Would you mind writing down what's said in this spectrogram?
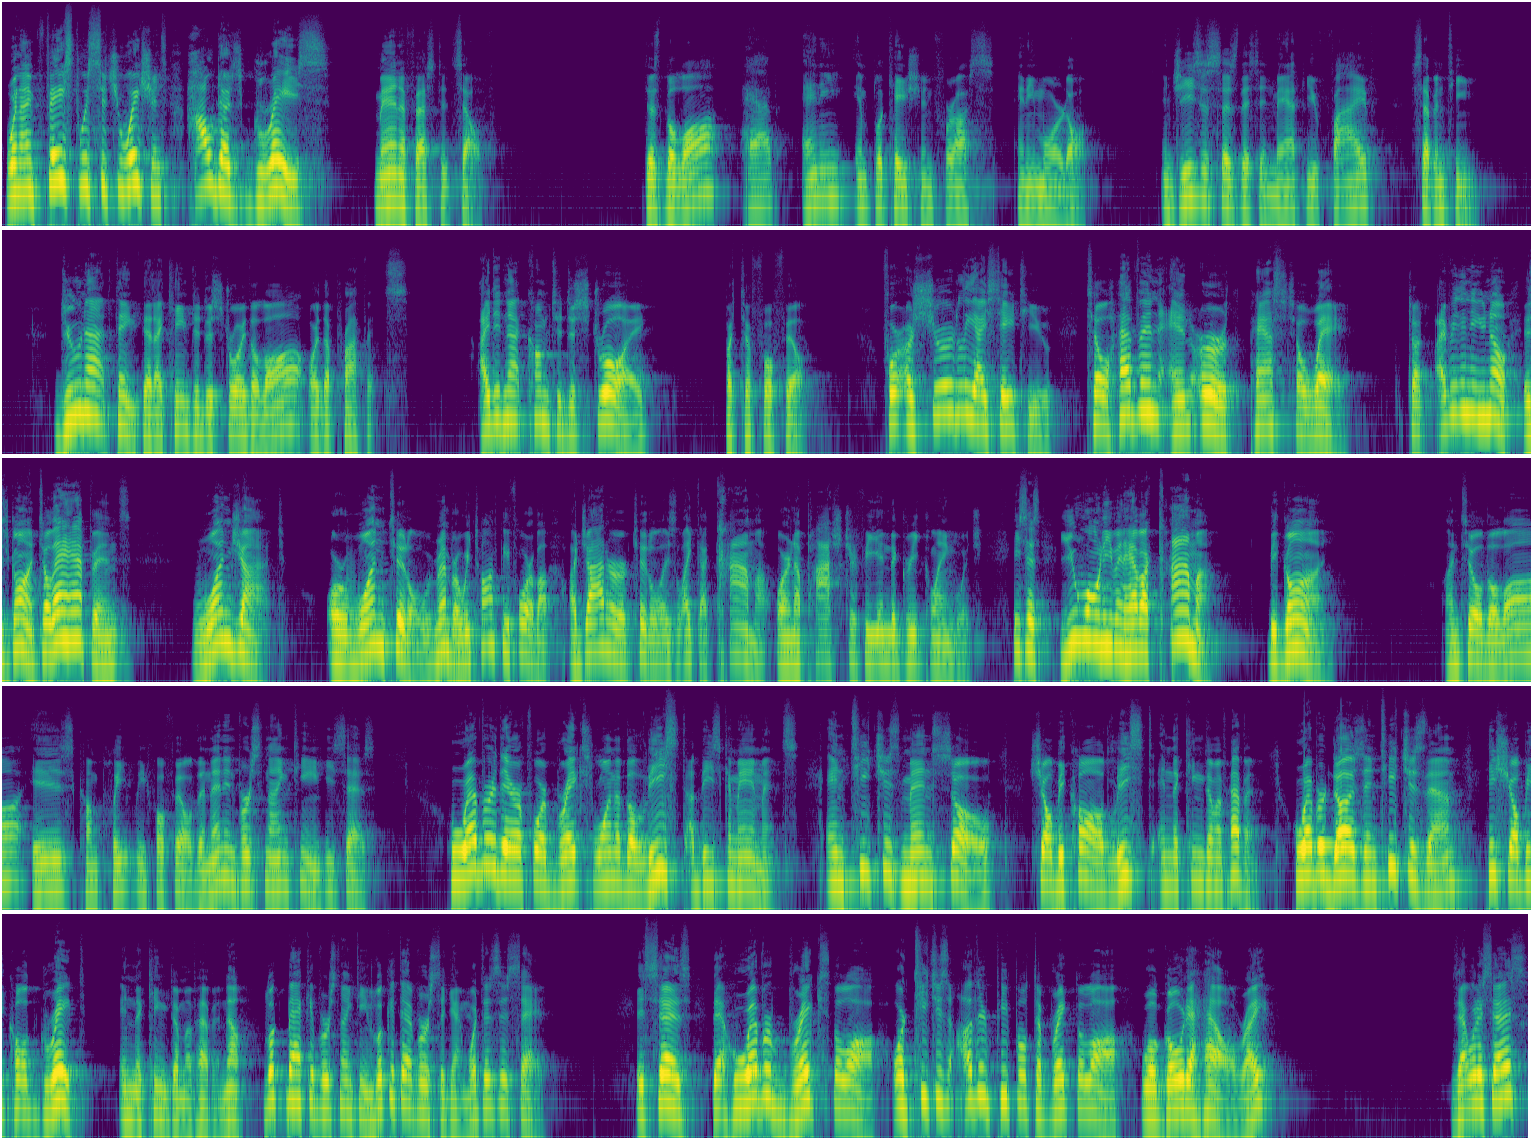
When I'm faced with situations, how does grace manifest itself? Does the law have any implication for us anymore at all? And Jesus says this in Matthew 5 17. Do not think that I came to destroy the law or the prophets. I did not come to destroy, but to fulfill. For assuredly I say to you, till heaven and earth pass away, till everything that you know is gone, till that happens, one jot or one tittle. Remember, we talked before about a jot or a tittle is like a comma or an apostrophe in the Greek language. He says, You won't even have a comma be gone until the law is completely fulfilled. And then in verse 19, he says, Whoever therefore breaks one of the least of these commandments and teaches men so shall be called least in the kingdom of heaven. Whoever does and teaches them, he shall be called great in the kingdom of heaven. Now, look back at verse 19. Look at that verse again. What does it say? It says that whoever breaks the law or teaches other people to break the law will go to hell, right? Is that what it says?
